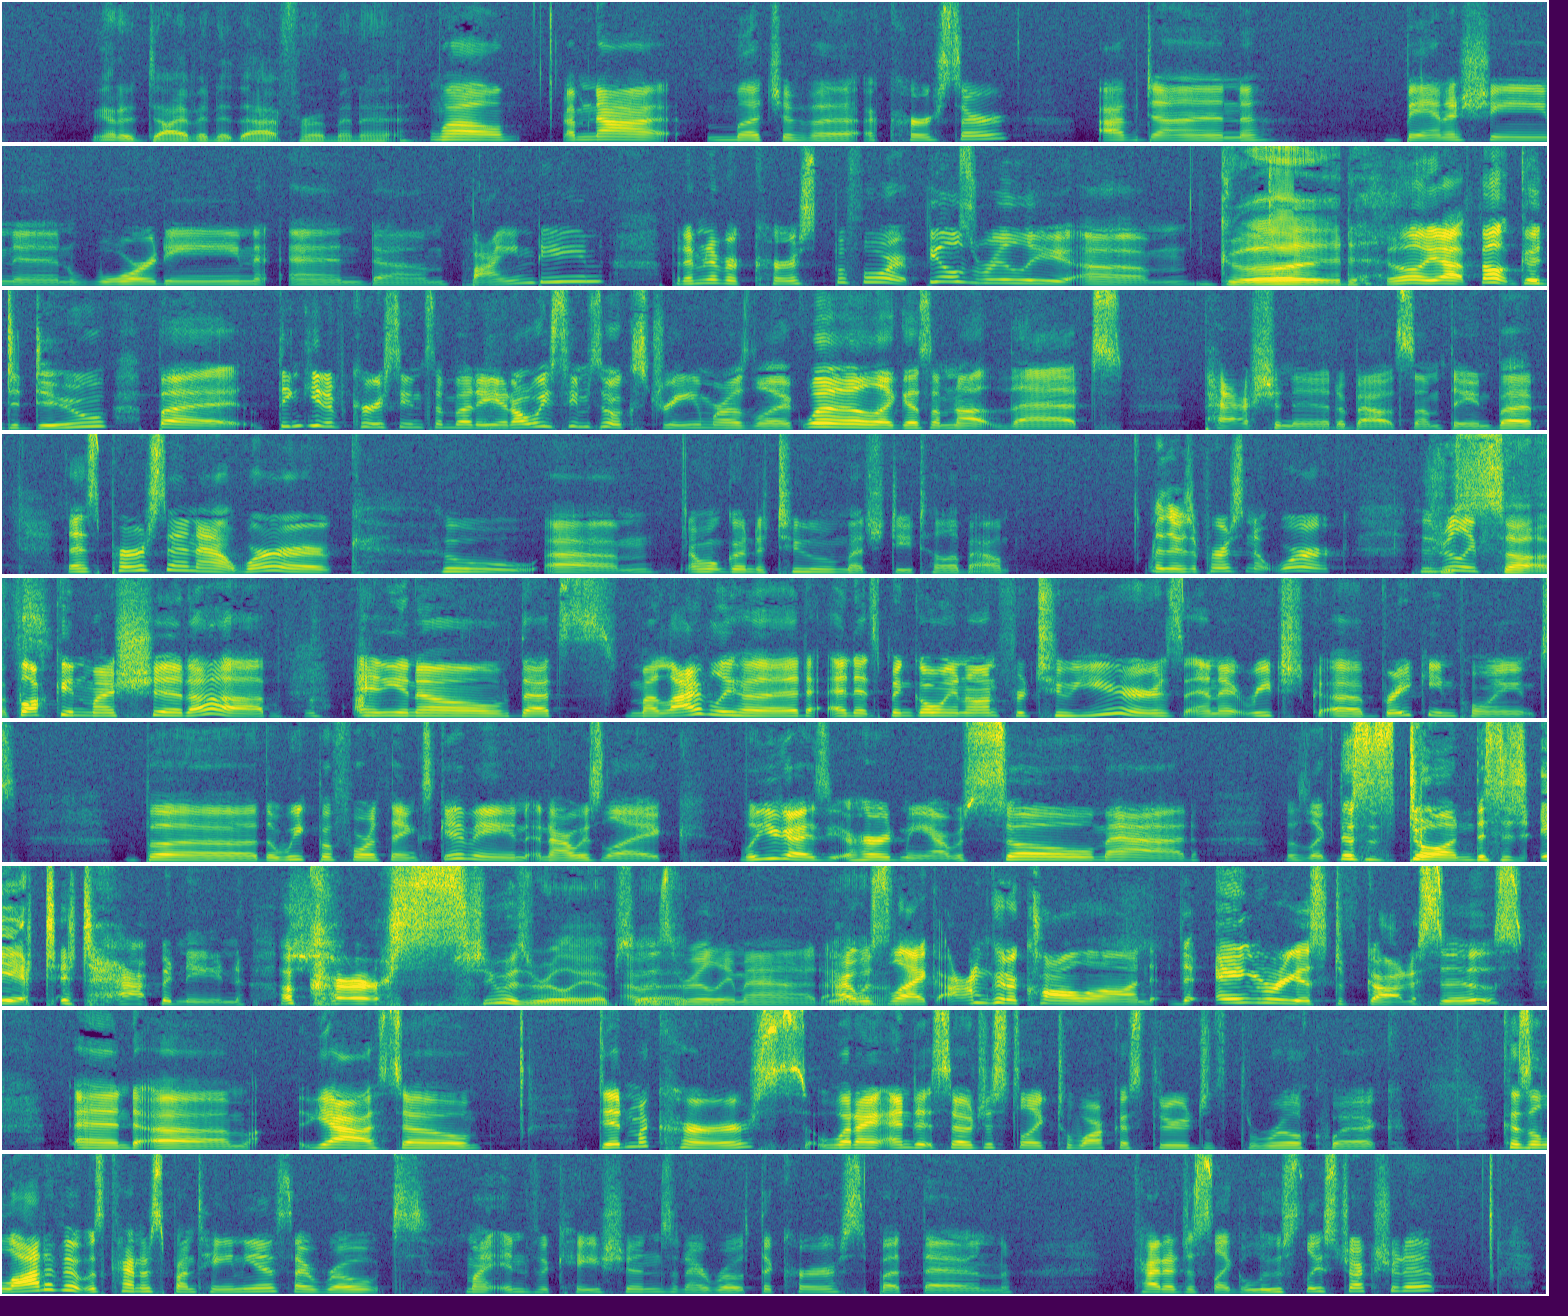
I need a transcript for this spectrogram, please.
we gotta dive into that for a minute. Well, I'm not much of a, a cursor. I've done banishing and warding and um, binding, but I've never cursed before. It feels really um, Good. Oh yeah, it felt good to do, but thinking of cursing somebody, it always seems so extreme. Where I was like, well, I guess I'm not that passionate about something. But this person at work, who um, I won't go into too much detail about, but there's a person at work who's Who really sucks. fucking my shit up, and you know that's my livelihood, and it's been going on for two years, and it reached a breaking point, but the week before Thanksgiving, and I was like, well, you guys heard me. I was so mad. I was like, this is done. This is it. It's happening. A curse. She was really upset. I was really mad. I was like, I'm gonna call on the angriest of goddesses, and um, yeah. So did my curse. What I ended so just like to walk us through just real quick, because a lot of it was kind of spontaneous. I wrote my invocations and I wrote the curse, but then kind of just like loosely structured it.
